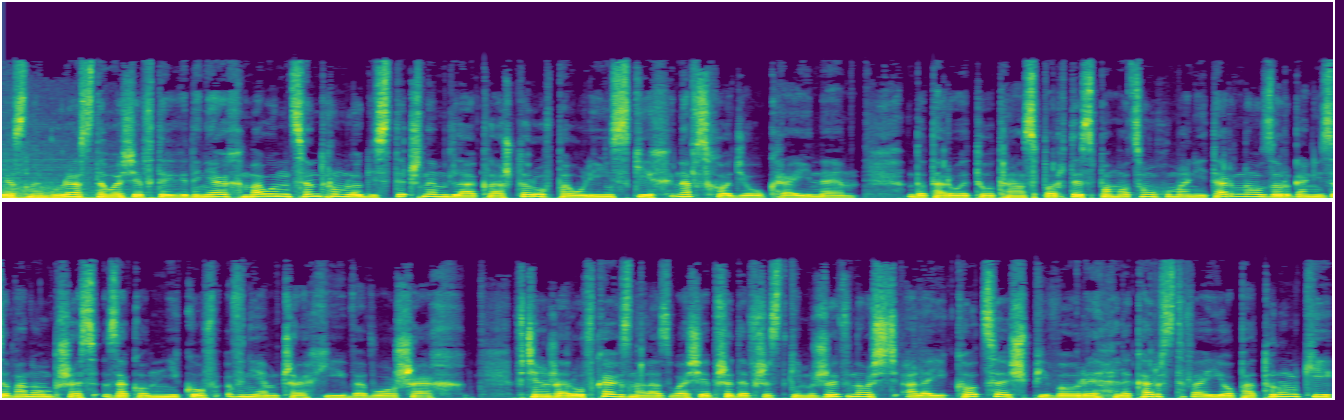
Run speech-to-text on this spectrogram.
Jasna Góra stała się w tych dniach małym centrum logistycznym dla klasztorów paulińskich na wschodzie Ukrainy. Dotarły tu transporty z pomocą humanitarną zorganizowaną przez zakonników w Niemczech i we Włoszech. W ciężarówkach znalazła się przede wszystkim żywność, ale i koce, śpiwory, lekarstwa i opatrunki,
